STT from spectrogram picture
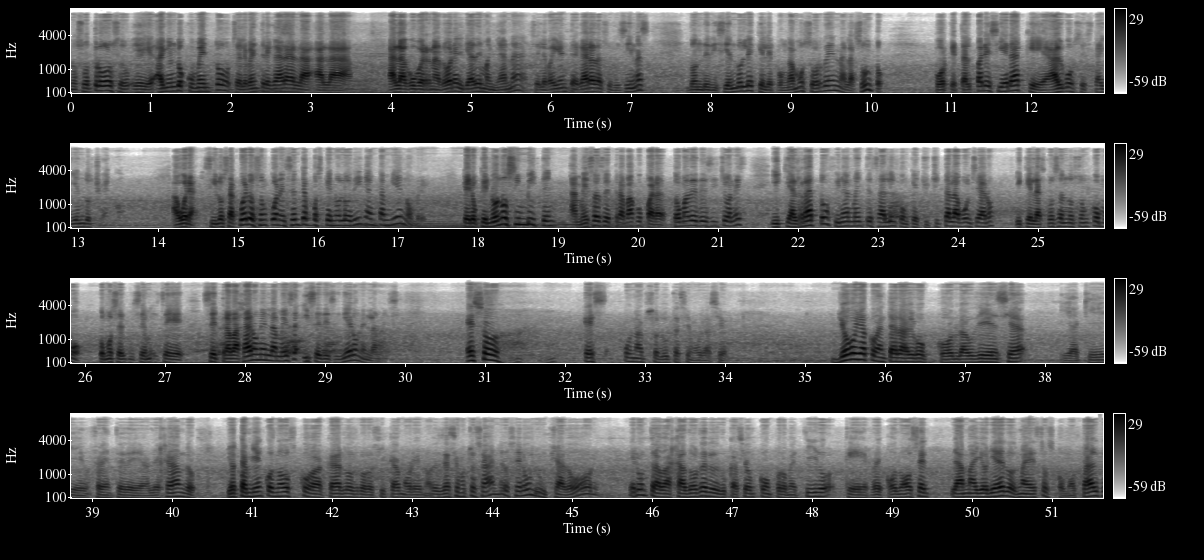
Nosotros, eh, hay un documento, se le va a entregar a la, a, la, a la gobernadora el día de mañana, se le va a entregar a las oficinas, donde diciéndole que le pongamos orden al asunto, porque tal pareciera que algo se está yendo chueco. Ahora, si los acuerdos son con el CENTE, pues que no lo digan también, hombre. Pero que no nos inviten a mesas de trabajo para toma de decisiones y que al rato finalmente salen con que Chuchita la bolsearon y que las cosas no son como, como se, se trabajaron en la mesa y se decidieron en la mesa. Eso es una absoluta simulación. Yo voy a comentar algo con la audiencia y aquí enfrente de Alejandro. Yo también conozco a Carlos Gorosica Moreno desde hace muchos años, era un luchador, era un trabajador de la educación comprometido que reconocen la mayoría de los maestros como tal.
